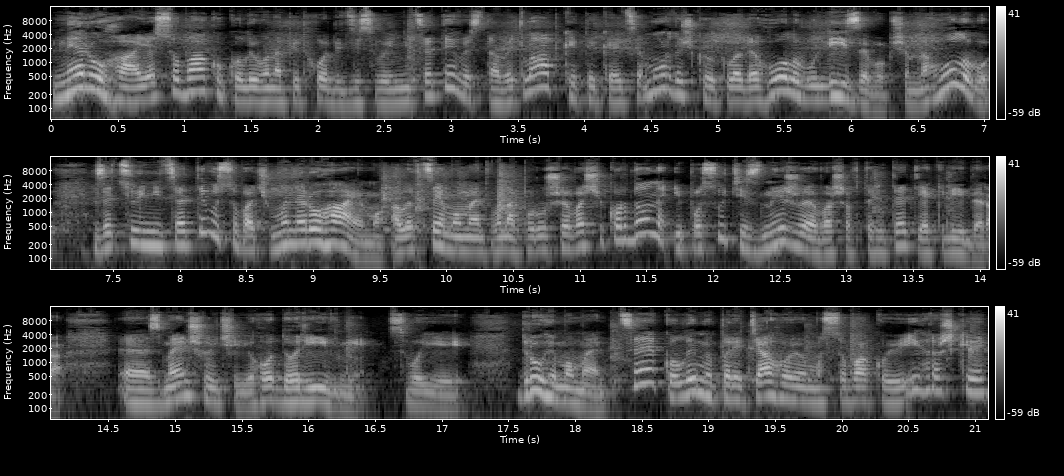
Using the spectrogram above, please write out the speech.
не ругає собаку, коли вона підходить зі своєї ініціативи, ставить лапки, тикається мордочкою, кладе голову, лізе в общем на голову. За цю ініціативу собачу ми не ругаємо, але в цей момент вона порушує ваші кордони і по суті знижує ваш авторитет як лідера, е, зменшуючи його до рівні своєї. Другий момент це коли ми перетягуємо з собакою іграшки,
